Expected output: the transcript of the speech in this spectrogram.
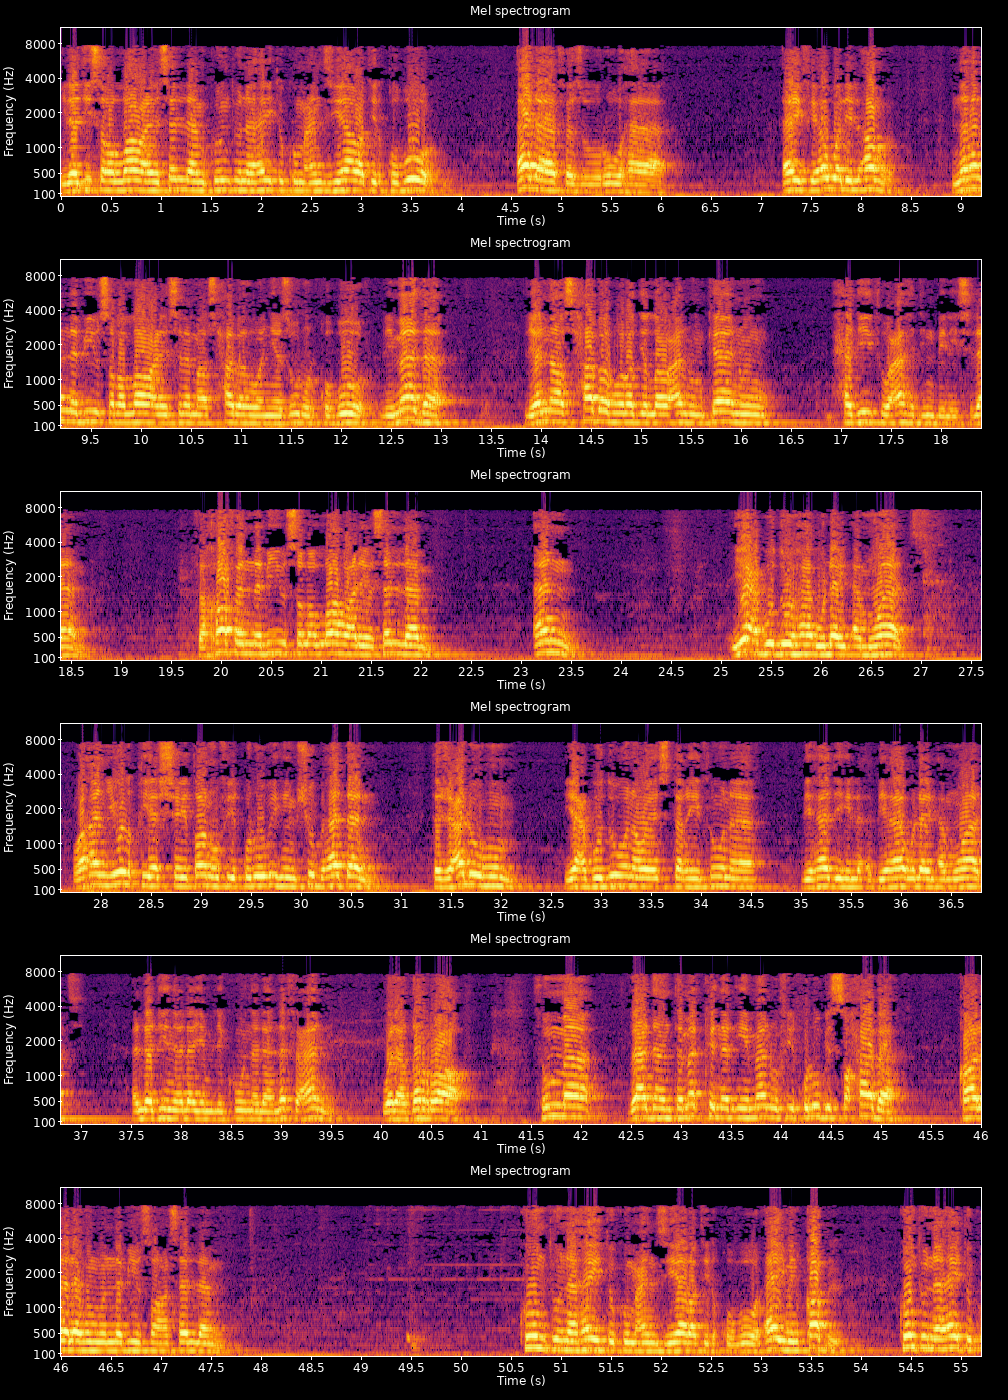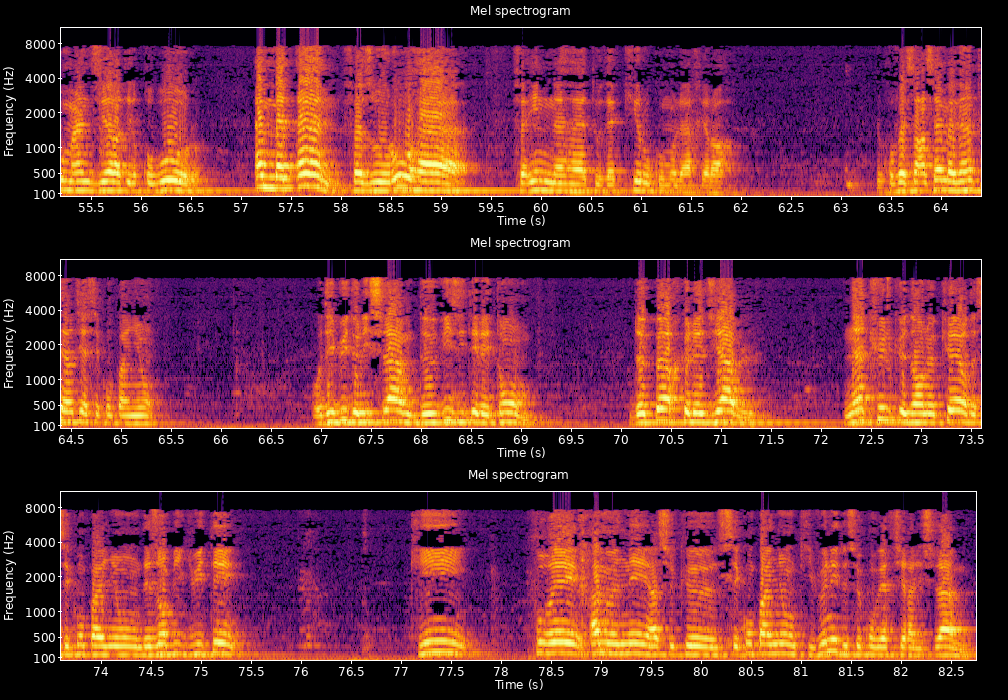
Il a dit صلى الله عليه وسلم كنت نهيتكم عن زيارة القبور ألا فزوروها أي في أول الأمر نهى النبي صلى الله عليه وسلم أصحابه أن يزوروا القبور لماذا؟ لأن أصحابه رضي الله عنهم كانوا حديث عهد بالإسلام. فخاف النبي صلى الله عليه وسلم أن يعبدوا هؤلاء الأموات وأن يلقي الشيطان في قلوبهم شبهة تجعلهم يعبدون ويستغيثون بهذه بهؤلاء الأموات الذين لا يملكون لا نفعا ولا ضرا. ثم بعد أن تمكن الإيمان في قلوب الصحابة قال لهم النبي صلى الله عليه وسلم كنت نهيتكم عن زيارة القبور. أي من قبل كنت نهيتكم عن زيارة القبور أما الآن فزوروها فإنها تذكركم الآخرة. Le professeur Hassan avait interdit à ses compagnons au début de l'islam de visiter les tombes de peur que le diable n'inculque dans le cœur de ses compagnons des ambiguïtés qui pourraient amener à ce que ses compagnons qui venaient de se convertir à l'islam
